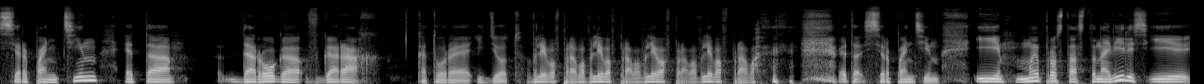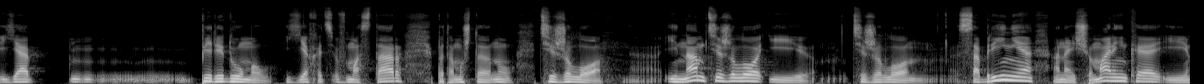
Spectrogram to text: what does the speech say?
Серпантин — это дорога в горах, которая идет влево-вправо, влево-вправо, влево-вправо, влево-вправо. это серпантин. И мы просто остановились, и я передумал ехать в Мастар, потому что, ну, тяжело. И нам тяжело, и тяжело Сабрине, она еще маленькая, и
